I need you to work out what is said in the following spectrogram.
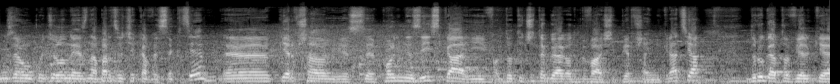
Muzeum podzielone jest na bardzo ciekawe sekcje. E, Pierwsza jest polinezyjska i dotyczy tego, jak odbywała się pierwsza emigracja. Druga to wielkie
